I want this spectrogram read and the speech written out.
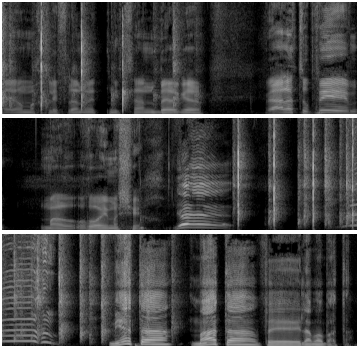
שהיום מחליף לנו את ניצן ברגר. ועל התופים, מר רוי משיח. יאה! מי אתה, מה אתה ולמה באת?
